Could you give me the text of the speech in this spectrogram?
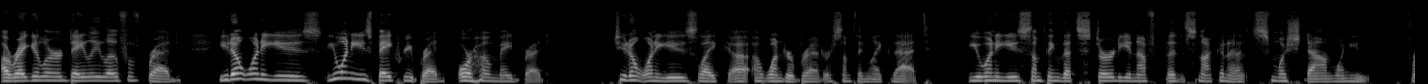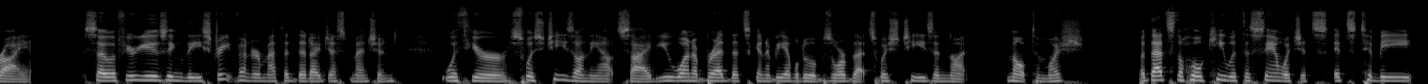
a regular daily loaf of bread. You don't want to use you want to use bakery bread or homemade bread. But you don't want to use like a, a Wonder Bread or something like that. You want to use something that's sturdy enough that it's not going to smush down when you fry it. So if you're using the street vendor method that I just mentioned with your Swiss cheese on the outside, you want a bread that's going to be able to absorb that Swiss cheese and not melt to mush. But that's the whole key with the sandwich. It's it's to be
